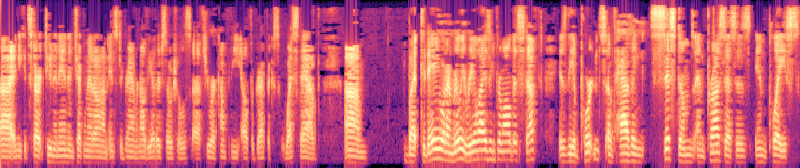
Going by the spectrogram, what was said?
uh, and you can start tuning in and checking that out on Instagram and all the other socials uh, through our company AlphaGraphics West Ave. Um, but today, what I'm really realizing from all this stuff is the importance of having systems and processes in place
